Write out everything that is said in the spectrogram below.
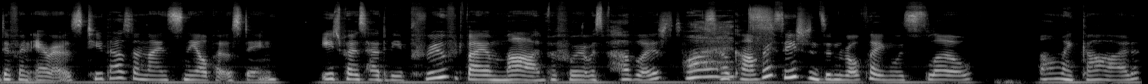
different eras 2009 snail posting. Each post had to be approved by a mod before it was published. What? So conversations in role playing was slow. Oh my god.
